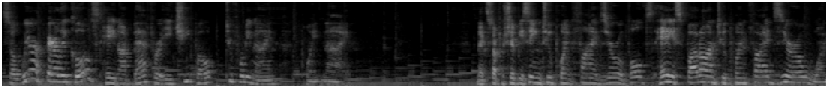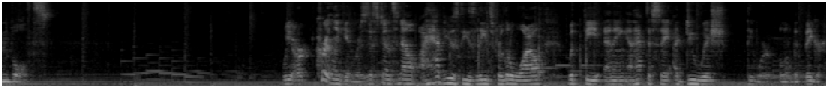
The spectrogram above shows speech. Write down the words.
so we are fairly close. Hey, not bad for a cheapo, 249.9. Next up, we should be seeing 2.50 volts. Hey, spot on, 2.501 volts. We are currently in resistance. Now, I have used these leads for a little while with the Aneng, and I have to say, I do wish they were a little bit bigger.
